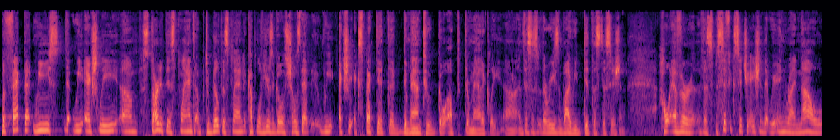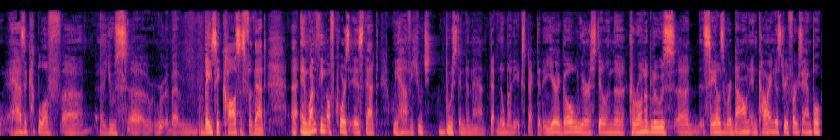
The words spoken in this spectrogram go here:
The fact that we that we actually um, started this plant uh, to build this plant a couple of years ago shows that we actually expected the demand to go up dramatically, uh, and this is the reason why we did this decision. However, the specific situation that we're in right now has a couple of uh, use uh, uh, basic causes for that. And one thing, of course, is that we have a huge boost in demand that nobody expected. A year ago, we were still in the corona blues. Sales were down in car industry, for example.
